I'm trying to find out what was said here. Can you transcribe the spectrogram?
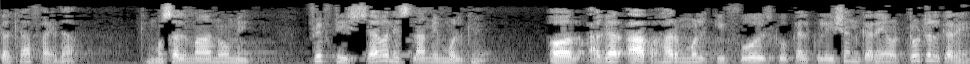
کا کیا فائدہ؟ کہ مسلمانوں میں ففٹی سیون اسلامی ملک ہیں۔ اور اگر آپ ہر ملک کی فوج کو کیلکولیشن کریں اور ٹوٹل کریں،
